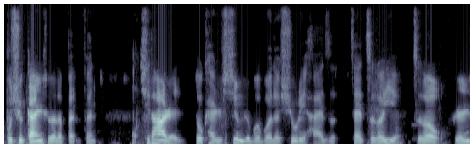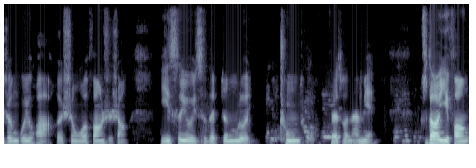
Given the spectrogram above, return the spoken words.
不去干涉的本分。其他人都开始兴致勃勃地修理孩子，在择业、择偶、人生规划和生活方式上，一次又一次的争论冲突在所难免，直到一方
